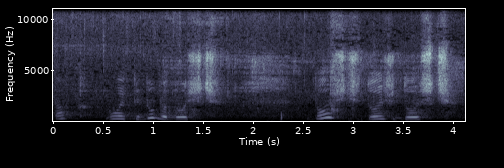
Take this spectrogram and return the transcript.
Так. Ой, піду, бо дощ. Дощ, дощ, дощ.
